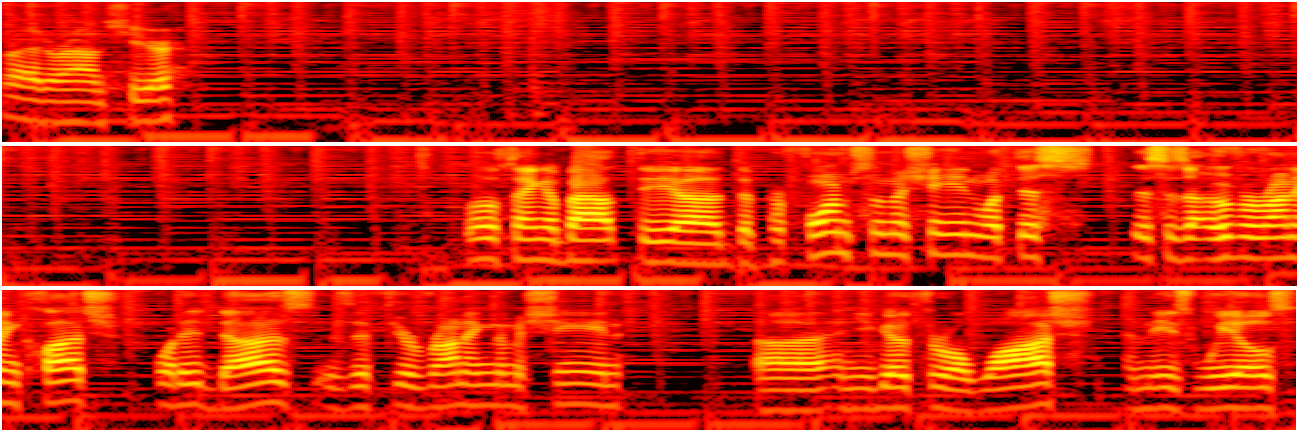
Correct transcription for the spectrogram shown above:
Right around here. Little thing about the uh, the performance of the machine, what this this is an overrunning clutch. What it does is if you're running the machine uh, and you go through a wash and these wheels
